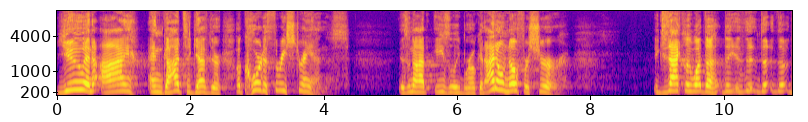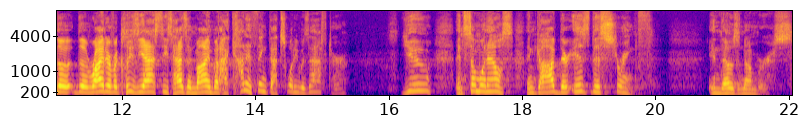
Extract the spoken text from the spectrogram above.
You and I and God together, a cord of three strands, is not easily broken. I don't know for sure exactly what the, the, the, the, the, writer of Ecclesiastes has in mind, but I kind of think that's what he was after. You and someone else and God, there is this strength in those numbers.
